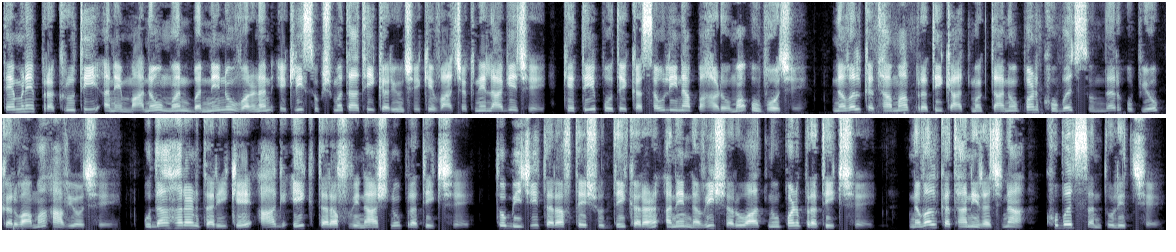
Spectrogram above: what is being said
તેમણે પ્રકૃતિ અને માનવ મન બંનેનું વર્ણન એટલી સૂક્ષ્મતાથી કર્યું છે કે વાચકને લાગે છે કે તે પોતે કસૌલીના પહાડોમાં ઊભો છે. નવલકથામાં પ્રતિકાત્મકતાનો પણ ખૂબ જ સુંદર ઉપયોગ કરવામાં આવ્યો છે. ઉદાહરણ તરીકે, આગ એક તરફ વિનાશનું પ્રતીક છે, તો બીજી તરફ તે શુદ્ધિકરણ અને નવી શરૂઆતનું પણ પ્રતીક છે. નવલકથાની રચના ખૂબ જ સંતુલિત છે.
